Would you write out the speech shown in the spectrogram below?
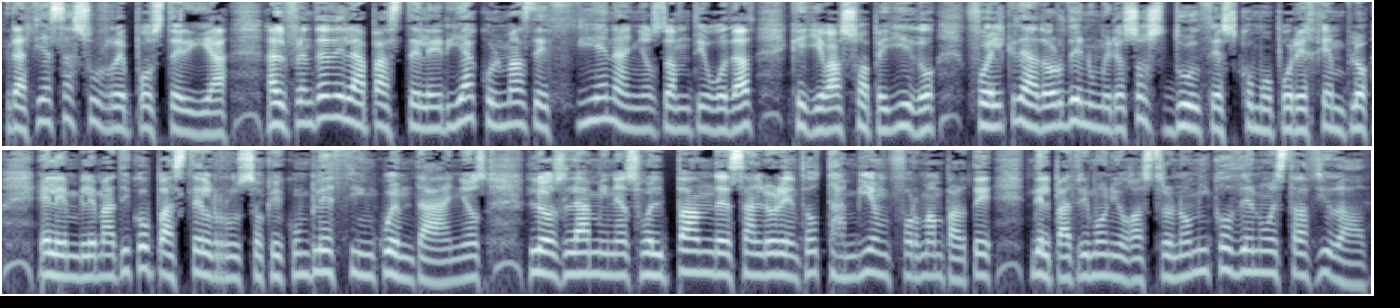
gracias a su repostería. Al frente de la pastelería con más de 100 años de antigüedad que lleva su apellido, fue el creador de numerosos dulces como por ejemplo el emblemático pastel ruso que cumple 50 años. Los lámines o el pan de San Lorenzo también forman parte del patrimonio gastronómico de nuestra ciudad.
